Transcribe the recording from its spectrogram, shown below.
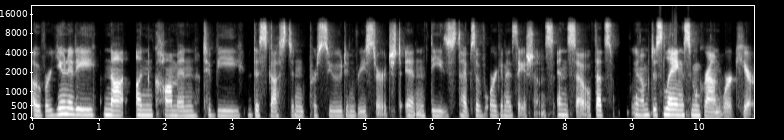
over unity, not uncommon to be discussed and pursued and researched in these types of organizations. And so, that's you know, I'm just laying some groundwork here.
